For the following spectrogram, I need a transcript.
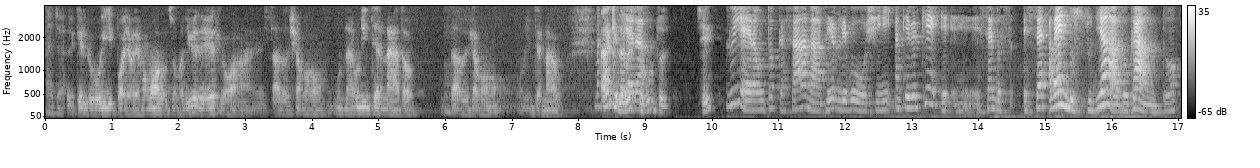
Eh, già. perché lui poi avremo modo insomma, di vederlo ha- è stato diciamo, un, un internato è stato diciamo, un internato Ma anche da lui questo era- punto sì Lui era un toccasana per le voci, anche perché eh, eh, essendo, esse- avendo studiato canto,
